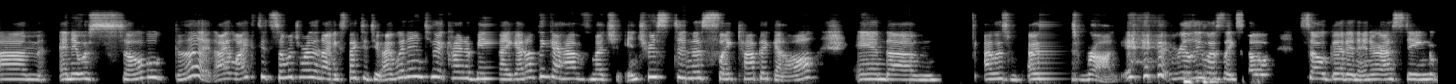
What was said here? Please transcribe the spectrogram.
Um, and it was so good. I liked it so much more than I expected to. I went into it kind of being like, I don't think I have much interest in this like topic at all. And um, I was I was wrong. it really was like so so good and interesting.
